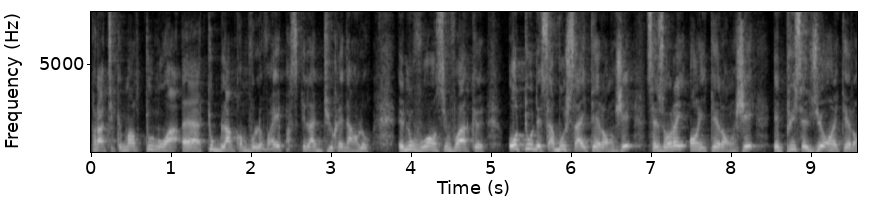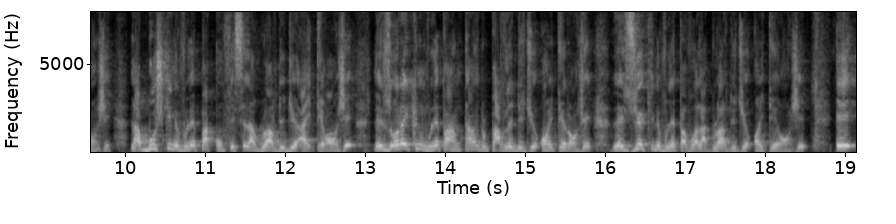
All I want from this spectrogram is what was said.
pratiquement tout noir, euh, tout blanc comme vous le voyez parce qu'il a duré dans l'eau. Et nous voulons aussi voir que autour de sa bouche ça a été rangé, ses oreilles ont été rangées et puis ses yeux ont été rangés. La bouche qui ne voulait pas confesser la gloire de Dieu a été rangée, les oreilles qui ne voulaient pas entendre parler de Dieu ont été rangées, les yeux qui ne voulaient pas voir la gloire de Dieu ont été rangés. Et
